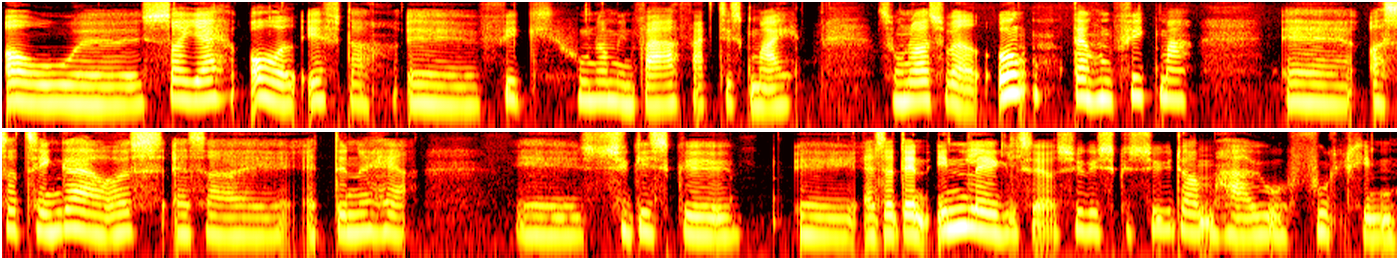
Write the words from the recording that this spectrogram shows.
Og øh, så ja, året efter øh, fik hun og min far faktisk mig. Så hun har også været ung, da hun fik mig. Øh, og så tænker jeg også, altså, øh, at denne her øh, psykiske, øh, altså den indlæggelse og psykiske sygdom har jo fulgt hende.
